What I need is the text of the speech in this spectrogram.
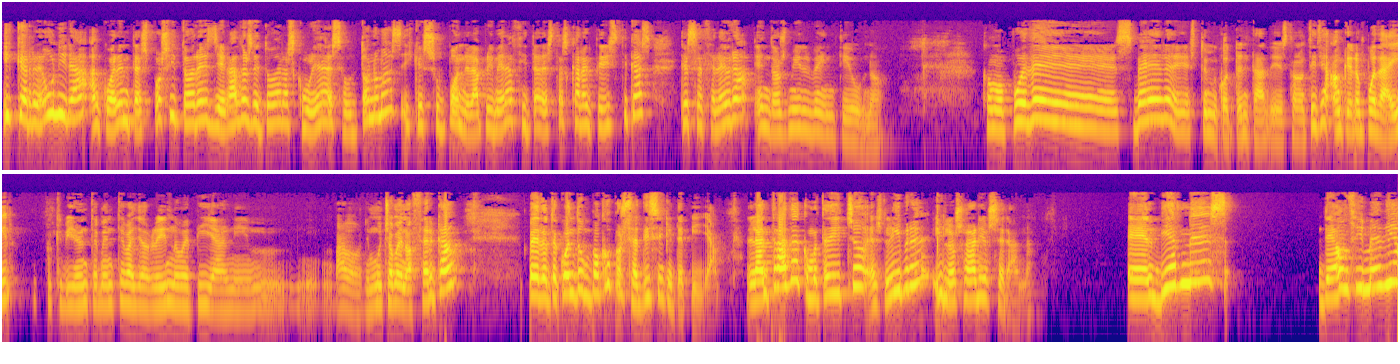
y que reunirá a 40 expositores llegados de todas las comunidades autónomas y que supone la primera cita de estas características que se celebra en 2021. Como puedes ver, estoy muy contenta de esta noticia, aunque no pueda ir, porque evidentemente Valladolid no me pilla ni, ni mucho menos cerca, pero te cuento un poco por si a ti sí que te pilla. La entrada, como te he dicho, es libre y los horarios serán el viernes de once y media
